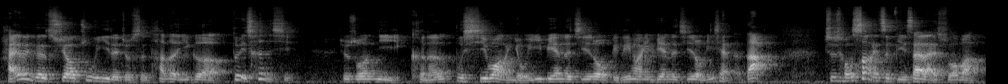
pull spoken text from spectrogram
还有一个需要注意的就是它的一个对称性。就是说，你可能不希望有一边的肌肉比另外一边的肌肉明显的大。就从上一次比赛来说吧，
